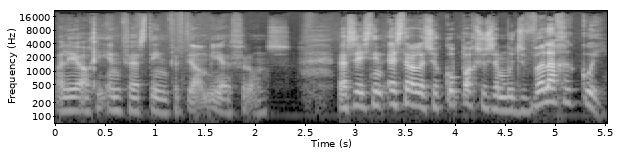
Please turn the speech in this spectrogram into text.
Maleagi 1 vers 10 vertel meer vir ons. Vers 16 Israel is so koppig soos 'n moedswillige koei.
